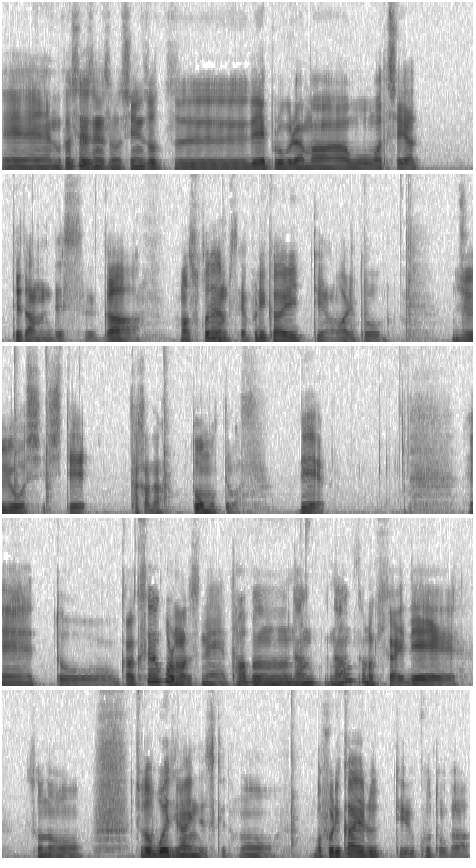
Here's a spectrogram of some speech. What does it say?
えー昔ですねその新卒でプログラマーを私はやってたんですが、まあ、そこでのですね振り返りっていうのは割と重要視してたかなと思ってます。でえーっと学生の頃もですね多分なんかの機会でそのちょっと覚えてないんですけどもまあ振り返るっていうことが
